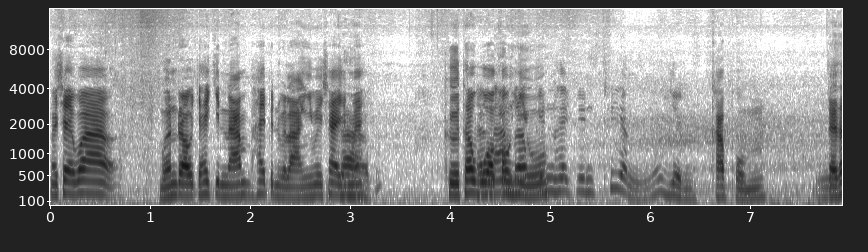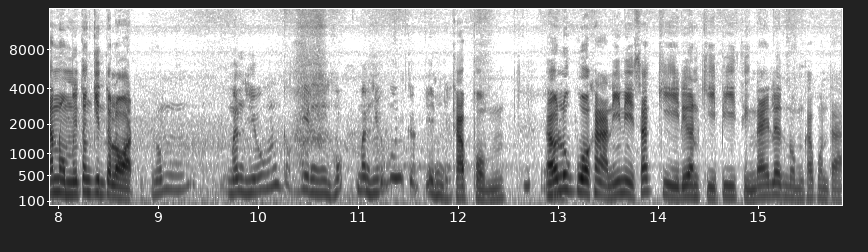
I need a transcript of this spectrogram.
ไม่ใช่ว่า เหมือนเราจะให้กินน้ำให้เป็นเวลาอย่างนี้ไม่ใช่ใช่ไหมครับคือถ้าวัวเขาหิวน้ำรกินให้กินเที่ยงแล้วเย็นครับผม แต่ถ้านมนี่ต้องกินตลอดนมมันหิวมันก็กิน มันหิวมันก็กิน ครับ ผม แล้วลูกวัวขนาดนี้นี่สักกี่เดือนกี่ปีถึงได้เลิกนมครับคุณตา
